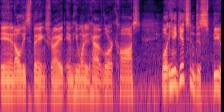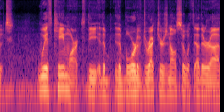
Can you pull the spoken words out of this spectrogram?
and all these things, right? And he wanted to have lower cost. Well, he gets in dispute with Kmart, the, the, the board of directors, and also with other uh,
